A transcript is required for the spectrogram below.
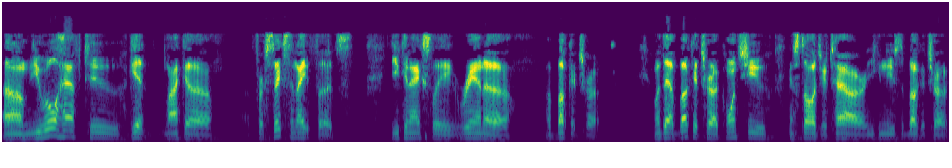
Um, you will have to get like a for six and eight foots. You can actually rent a a bucket truck. With that bucket truck, once you installed your tower, you can use the bucket truck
